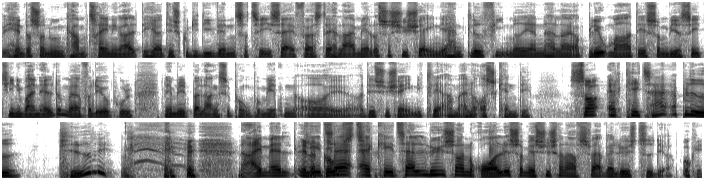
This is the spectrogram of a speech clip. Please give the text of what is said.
Henderson uden kamptræning og alt det her, det skulle de lige vende sig til, især i første halvleg. Men ellers så synes jeg egentlig, at han gled fint med i anden halvleg og blev meget det, som vi har set Gini Wijnaldum være for Liverpool, nemlig et balancepunkt på midten, og, øh, og det synes jeg egentlig klæder ham, at han også kan det. Så at Keita er blevet kedelig? Nej, men Keita, Keita løser en rolle, som jeg synes, han har haft svært ved at løse tidligere. Okay.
